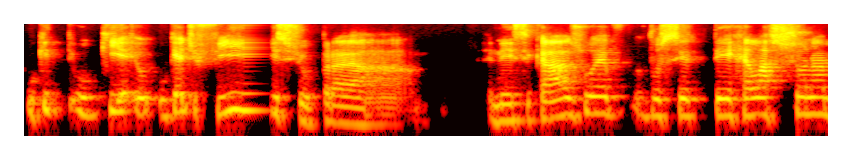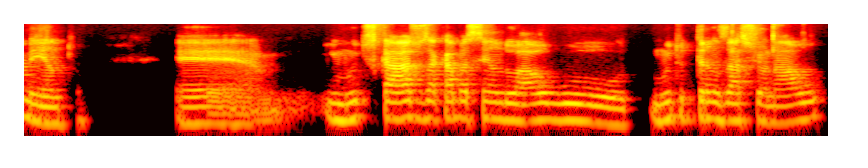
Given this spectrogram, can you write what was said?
O que, o que, o que é difícil para nesse caso é você ter relacionamento. É, em muitos casos acaba sendo algo muito transacional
